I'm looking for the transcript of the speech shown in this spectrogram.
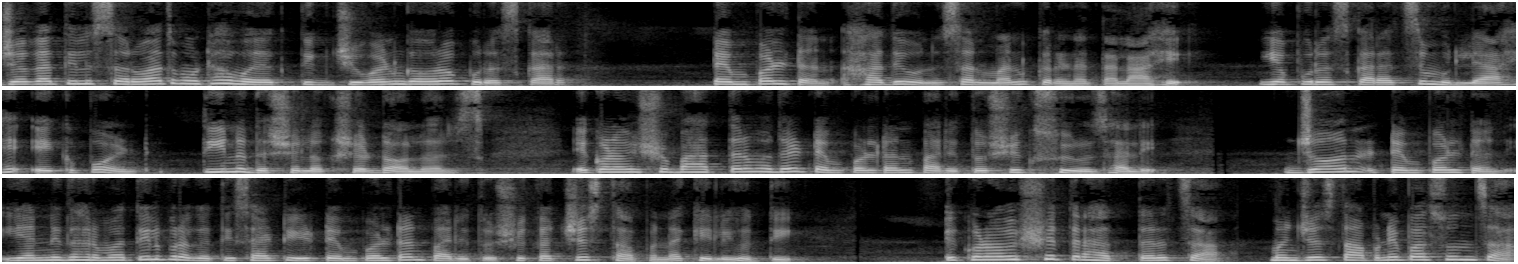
जगातील सर्वात मोठा वैयक्तिक जीवनगौरव पुरस्कार टेम्पल्टन हा देऊन सन्मान करण्यात आला आहे. या पुरस्काराचे मूल्य आहे एक पॉईंट तीन दशलक्ष डॉलर्स एकोणीसशे बहात्तरमध्ये टेम्पल्टन पारितोषिक सुरू झाले. जॉन टेम्पल्टन यांनी धर्मातील प्रगतीसाठी टेम्पल्टन पारितोषिकाची स्थापना केली होती. एकोणावीसशे त्र्याहत्तरचा म्हणजे स्थापनेपासूनचा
